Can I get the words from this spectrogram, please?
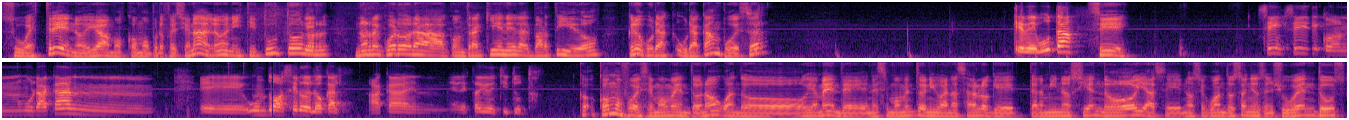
su estreno, digamos, como profesional, ¿no? En instituto, no, recuerdo ahora contra quién era el partido. Creo que Huracán puede ser. ¿Que debuta? Sí. Sí, sí, con Huracán eh, un 2 a 0 de local, acá en el estadio de instituto. ¿Cómo fue ese momento, no? Cuando, obviamente, en ese momento no iban a saber lo que terminó siendo hoy, hace no sé cuántos años en Juventus,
